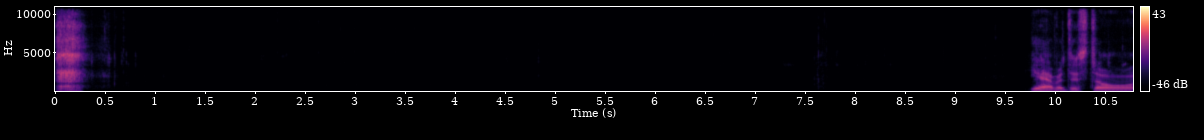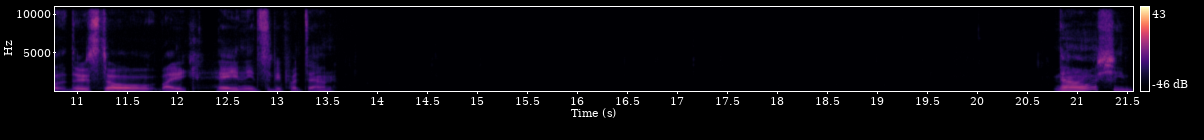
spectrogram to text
Yeah, but there's still there's still like hay needs to be put down. No, she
